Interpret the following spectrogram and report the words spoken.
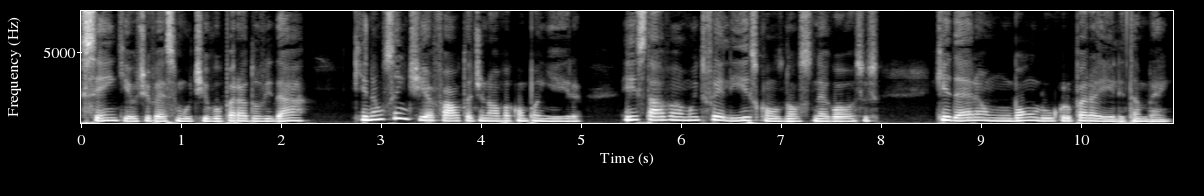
sem que eu tivesse motivo para duvidar, que não sentia falta de nova companheira e estava muito feliz com os nossos negócios, que deram um bom lucro para ele também.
